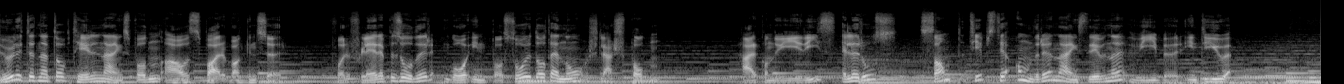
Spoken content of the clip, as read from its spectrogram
Du lyttet nettopp til næringspodden av Sparebanken Sør. For flere episoder, gå inn på sor.no. slash podden. Her kan du gi ris eller ros, samt tips til andre næringsdrivende vi bør intervjue.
